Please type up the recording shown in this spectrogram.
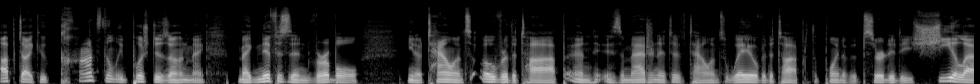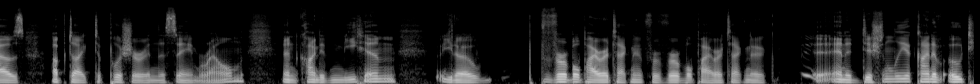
updike who constantly pushed his own mag- magnificent verbal you know talents over the top and his imaginative talents way over the top to the point of absurdity she allows updike to push her in the same realm and kind of meet him you know verbal pyrotechnic for verbal pyrotechnic and additionally a kind of ott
